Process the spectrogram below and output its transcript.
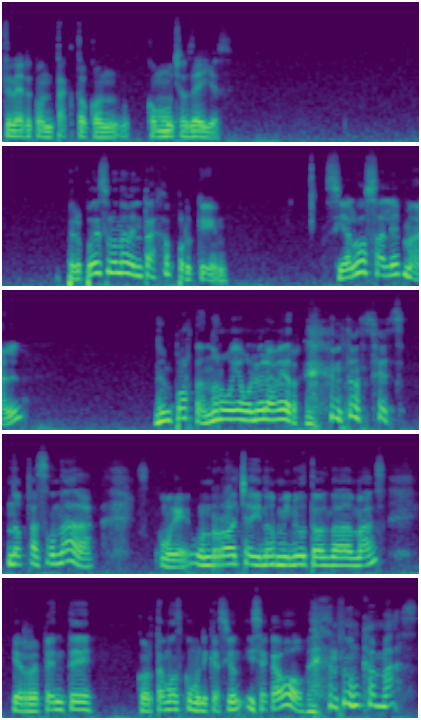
tener contacto con, con muchos de ellos. Pero puede ser una ventaja porque si algo sale mal, no importa, no lo voy a volver a ver. Entonces, no pasó nada. Como que un roche de unos minutos nada más y de repente cortamos comunicación y se acabó. Nunca más.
